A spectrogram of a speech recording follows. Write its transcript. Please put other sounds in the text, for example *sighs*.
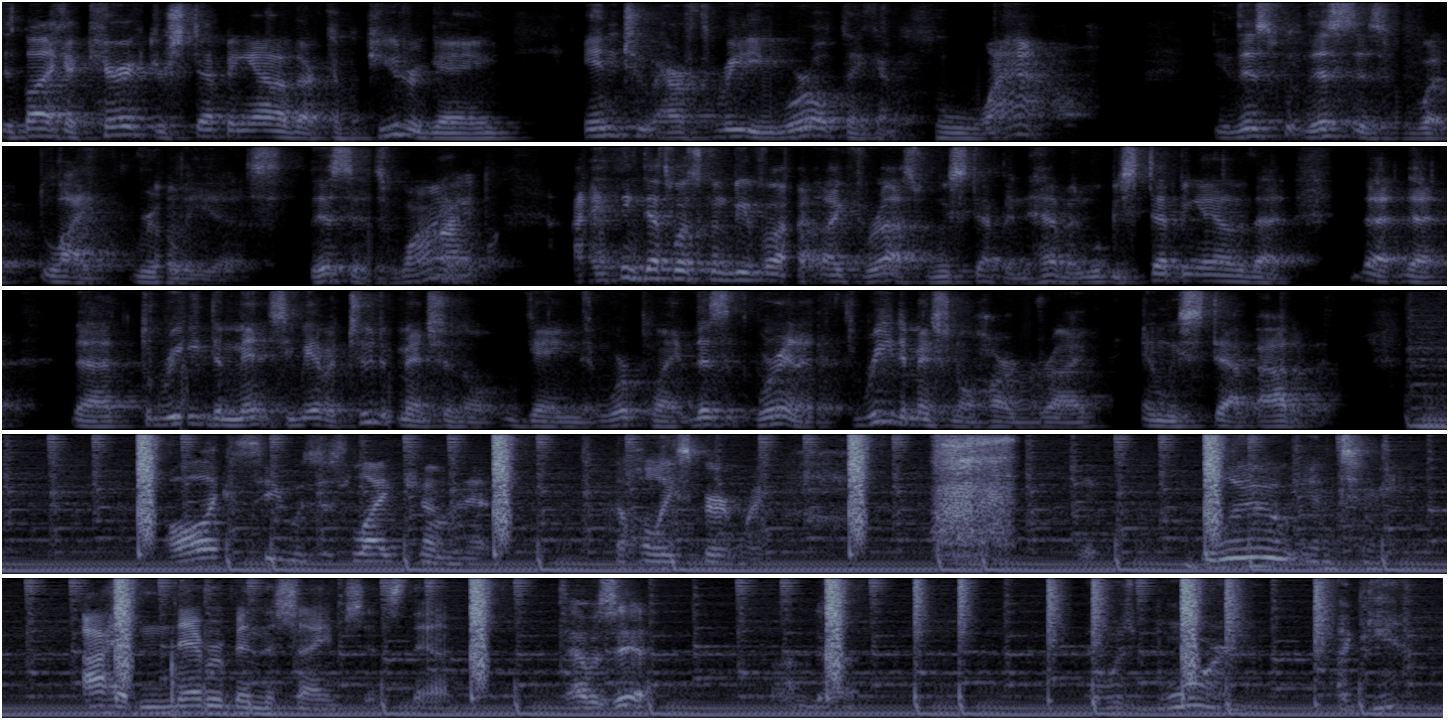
is like a character stepping out of their computer game into our 3D world, thinking, "Wow, this this is what life really is. This is wild." Right. I think that's what's going to be like for us when we step into heaven. We'll be stepping out of that that that that three dimension. We have a two dimensional game that we're playing. This we're in a three dimensional hard drive, and we step out of it. All I could see was this light coming in. The Holy Spirit went. *sighs* It blew into me. I have never been the same since then. That was it. I'm done. I was born again.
